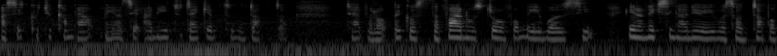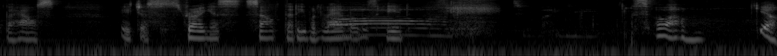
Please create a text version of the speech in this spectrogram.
I said, "Could you come help me?" I said, "I need to take him to the doctor to have a look because the final straw for me was, he, you know, next thing I knew, he was on top of the house. He just throwing himself that he would land on his head." Oh, So um, yeah.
